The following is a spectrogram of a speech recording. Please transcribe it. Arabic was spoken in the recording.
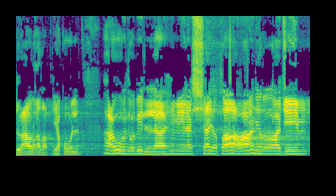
دعاء الغضب. يقول أعوذ بالله من الشيطان الرجيم.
